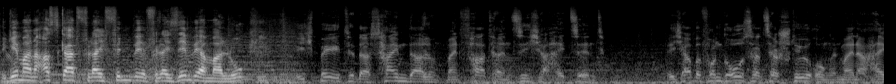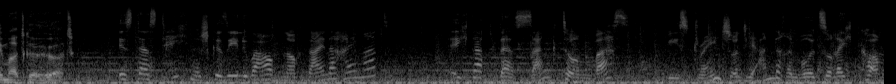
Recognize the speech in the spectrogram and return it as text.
wir gehen mal nach Asgard. Vielleicht finden wir, vielleicht sehen wir ja mal Loki. Ich bete, dass Heimdall und mein Vater in Sicherheit sind. Ich habe von großer Zerstörung in meiner Heimat gehört. Ist das technisch gesehen überhaupt noch deine Heimat? Ich dachte, das Sanktum, was? Wie Strange und die anderen wohl zurechtkommen.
